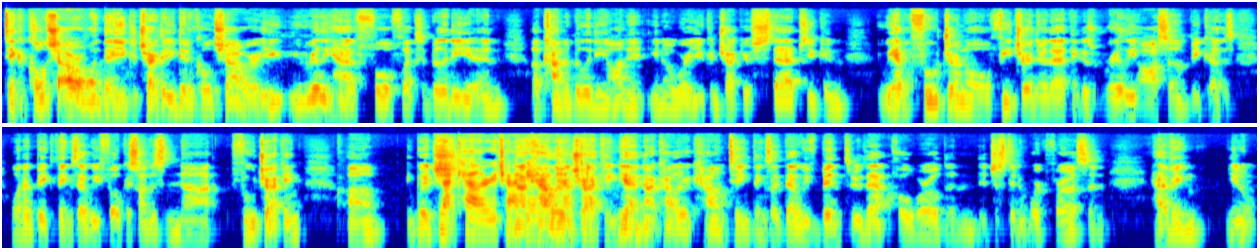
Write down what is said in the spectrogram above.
take a cold shower one day you can track that you did a cold shower. You, you really have full flexibility and accountability on it you know where you can track your steps. You can we have a food journal feature in there that i think is really awesome because one of the big things that we focus on is not food tracking. Um, which not calorie tracking not calorie tracking yeah not calorie counting things like that. We've been through that whole world and it just didn't work for us and having you know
